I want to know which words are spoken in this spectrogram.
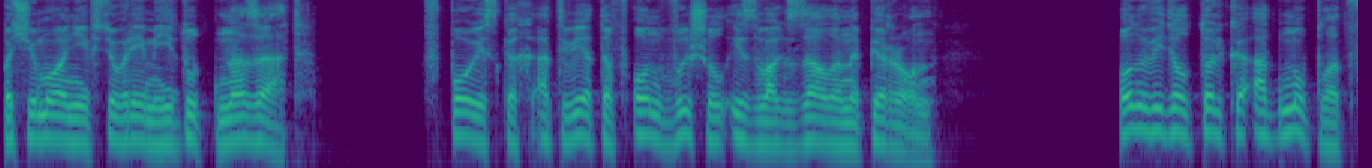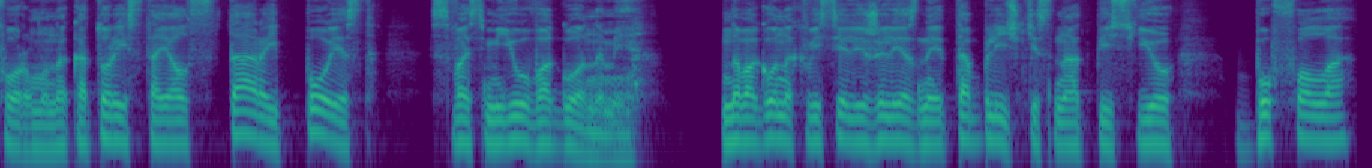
Почему они все время идут назад? В поисках ответов он вышел из вокзала на перрон. Он увидел только одну платформу, на которой стоял старый поезд с восьмью вагонами. На вагонах висели железные таблички с надписью «Буффало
